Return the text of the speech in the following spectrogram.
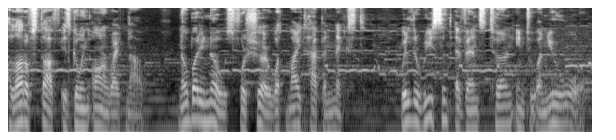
A lot of stuff is going on right now. Nobody knows for sure what might happen next. Will the recent events turn into a new war?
